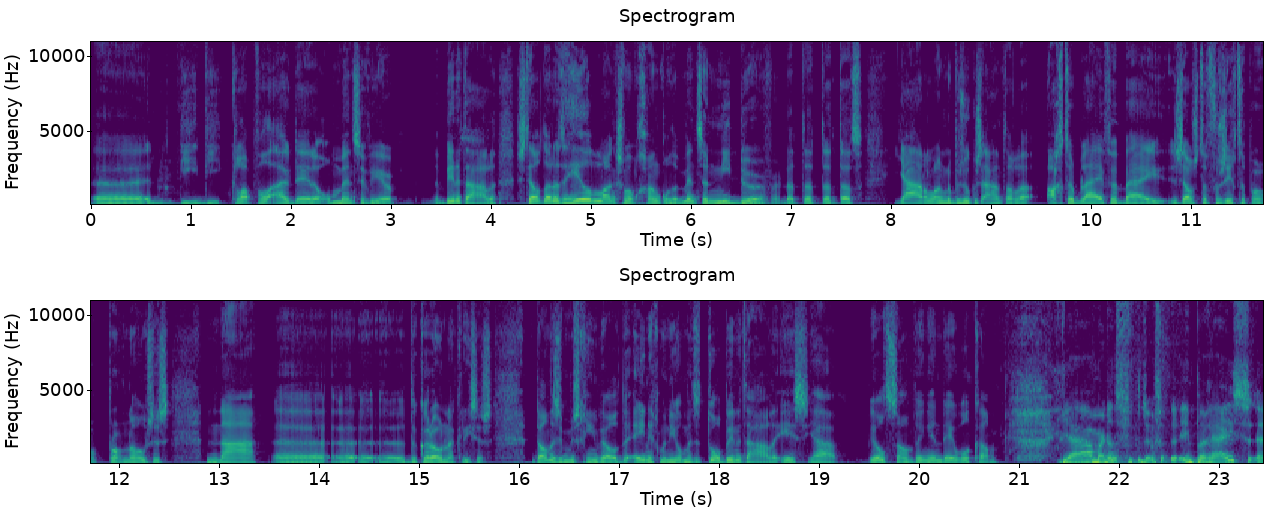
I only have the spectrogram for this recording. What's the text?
eh, die, die klap wil uitdelen om mensen weer naar binnen te halen. Stel dat het heel langzaam op gang komt, dat mensen niet durven. Dat, dat, dat, dat jarenlang de bezoekersaantallen achterblijven bij zelfs de voorzichtige pro- prognoses na eh, eh, eh, de coronacrisis. Dan is het misschien wel de enige manier om mensen toch binnen te halen, is ja, build something and they will come. Ja, maar dat, in Parijs eh,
